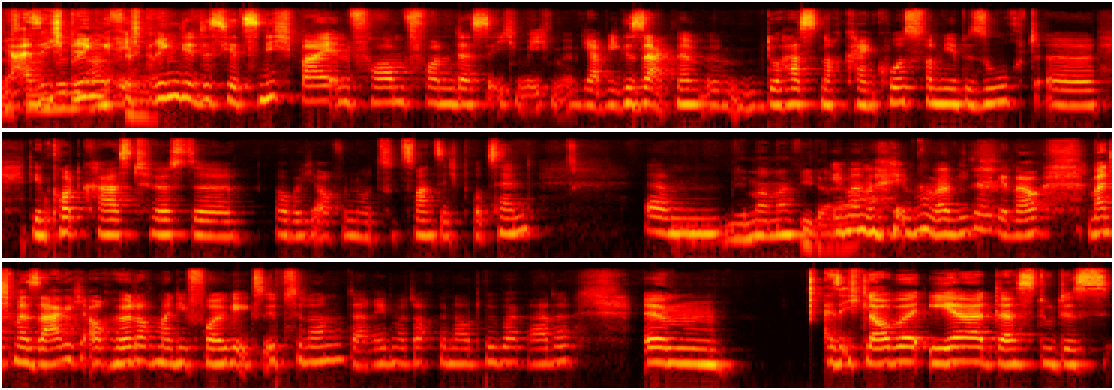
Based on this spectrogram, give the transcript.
ja, also ich bringe ich bring dir das jetzt nicht bei in Form von, dass ich, ich ja, wie gesagt, ne, du hast noch keinen Kurs von mir besucht. Äh, den Podcast hörst du, glaube ich, auch nur zu 20 Prozent. Ähm, immer mal wieder. Immer, ja. mal, immer mal wieder, genau. Manchmal sage ich auch, hör doch mal die Folge XY, da reden wir doch genau drüber gerade. Ähm, also ich glaube eher, dass du das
